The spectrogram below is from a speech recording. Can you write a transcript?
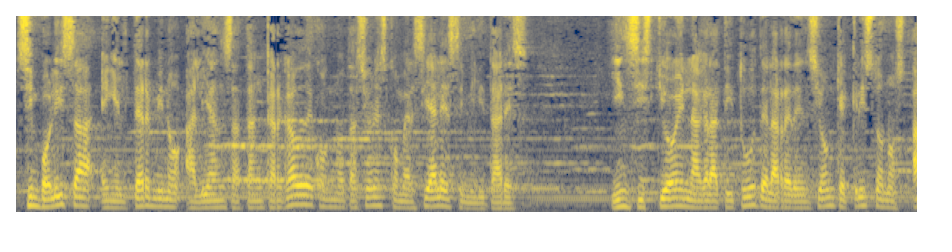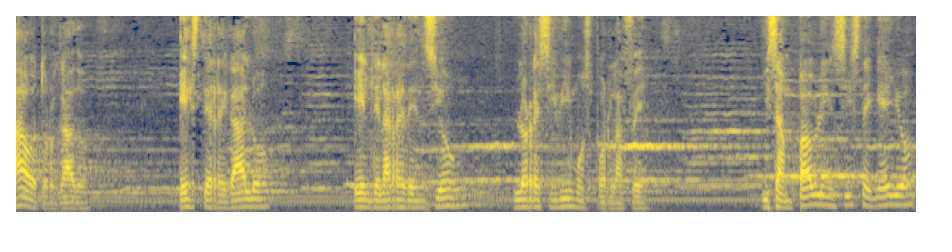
simboliza en el término alianza tan cargado de connotaciones comerciales y militares. Insistió en la gratitud de la redención que Cristo nos ha otorgado. Este regalo, el de la redención, lo recibimos por la fe. Y San Pablo insiste en ello,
